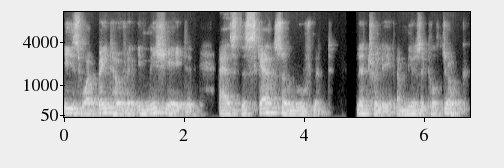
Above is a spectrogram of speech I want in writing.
is what Beethoven initiated as the scherzo movement, literally a musical joke.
